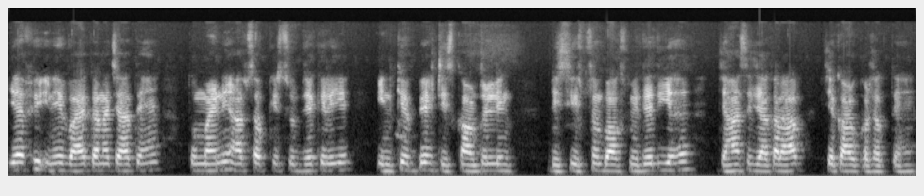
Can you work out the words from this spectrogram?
या फिर इन्हें बाय करना चाहते हैं तो मैंने आप सबकी सुविधा के लिए इनके best discounted link description box में दे दिया है, जहाँ से जाकर आप चेकआउट कर सकते हैं।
